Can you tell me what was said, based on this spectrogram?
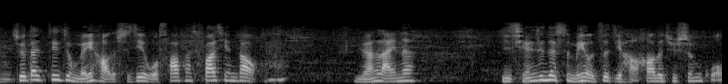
嗯。所以在这种美好的时间，我发发发现到，原来呢。以前真的是没有自己好好的去生活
